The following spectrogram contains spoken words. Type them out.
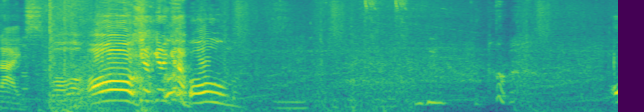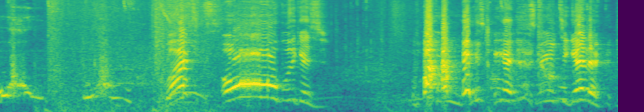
Nice. Whoa, whoa. Oh, get him, get him, get him. Boom. What? Oh, Boutiques. You're together. Get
